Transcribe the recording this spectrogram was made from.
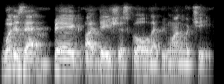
what is that big, audacious goal that we want to achieve?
